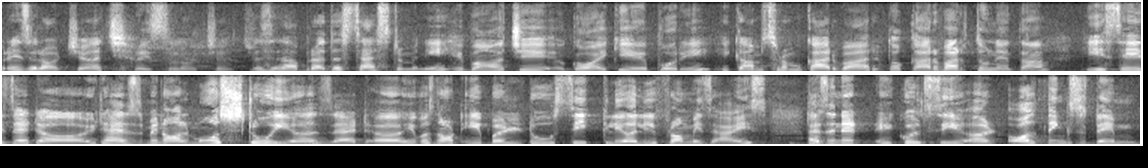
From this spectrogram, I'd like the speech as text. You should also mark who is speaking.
Speaker 1: the Lord, church.
Speaker 2: Praise the Lord, church.
Speaker 1: This is our brother's testimony.
Speaker 2: ही भावाची गोंयकी हे पोरी
Speaker 1: He comes from Karwar.
Speaker 2: तो कारवारतून येता
Speaker 1: He says that uh, it has been almost two years that uh, he was not able to see clearly from his eyes. Hasn't it, he could see uh, all things dim.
